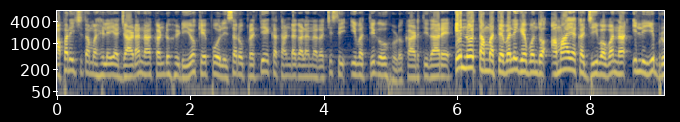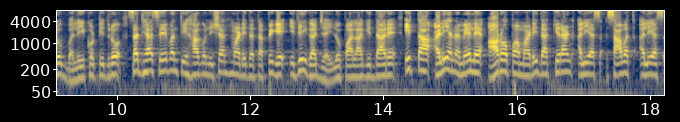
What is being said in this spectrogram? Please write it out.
ಅಪರಿಚಿತ ಮಹಿಳೆಯ ಜಾಡನ್ನ ಕಂಡು ಹಿಡಿಯೋಕೆ ಪೊಲೀಸರು ಪ್ರತ್ಯೇಕ ತಂಡಗಳನ್ನು ರಚಿಸಿ ಇವತ್ತಿಗೂ ಹುಡುಕಾಡ್ತಿದ್ದಾರೆ. ಇನ್ನು ತಮ್ಮ ತೆವಲಿಗೆ ಒಂದು ಅಮಾಯಕ ಜೀವವನ್ನ ಇಲ್ಲಿ ಇಬ್ರು ಬಲಿ ಕೊಟ್ಟಿದ್ರು. ಸದ್ಯ ಸೇವಂತಿ ಹಾಗೂ ನಿಶಾಂತ್ ಮಾಡಿದ ತಪ್ಪಿಗೆ ಇದೀಗ ಜೈಲು ಪಾಲಾಗಿದ್ದಾರೆ. ಇತ್ತ ಅಳಿಯನ ಮೇಲೆ ಆರೋಪ ಮಾಡಿದ ಕಿರಣ್ ಅಲಿಯಾಸ್, ಸಾವತ್ ಅಲಿಯಾಸ್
